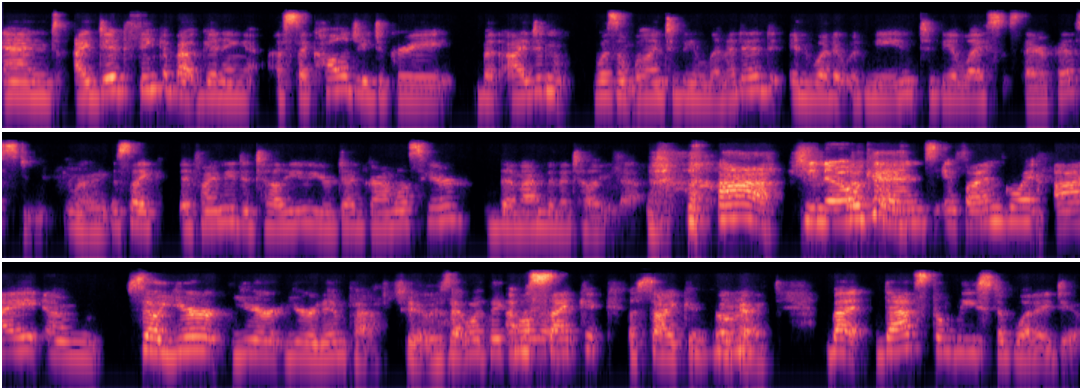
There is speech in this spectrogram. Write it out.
And I did think about getting a psychology degree, but I didn't wasn't willing to be limited in what it would mean to be a licensed therapist. Right. It's like if I need to tell you your dead grandma's here, then I'm going to tell you that. You know, Okay. and if I'm going, I am so you're you're you're an empath too. Is that what they call I'm a that? psychic, A psychic. Mhm. Okay. but that's the least of what I do,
